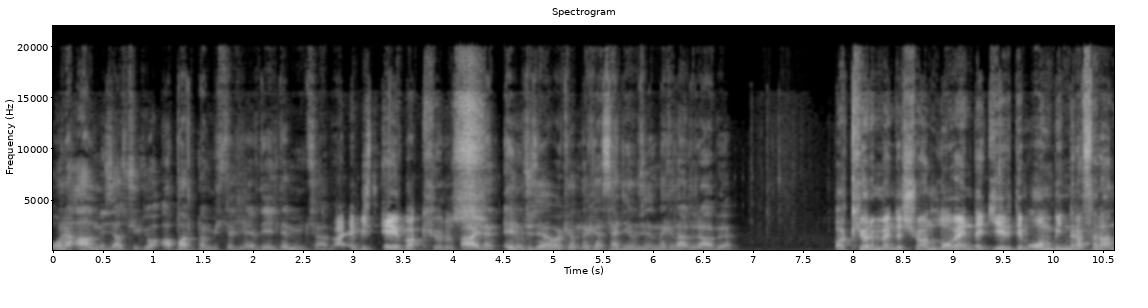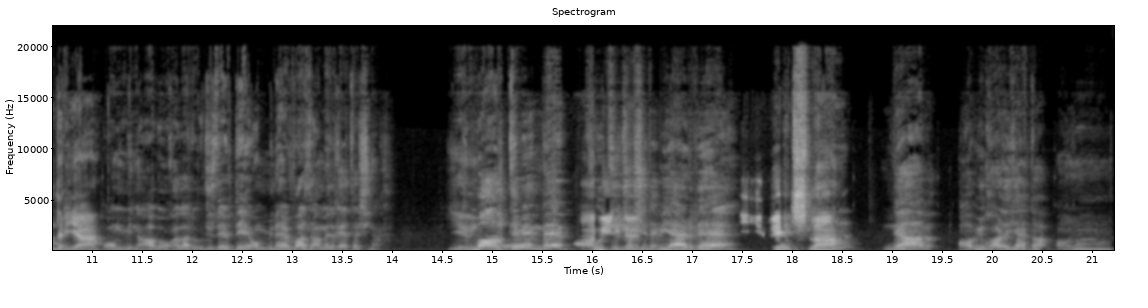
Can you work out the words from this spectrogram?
Onu almayacağız çünkü o apartman müstakil ev değil değil mi Ümit abi? Yani biz ev bakıyoruz. Aynen. En ucuz eve bakalım ne kadar. Sence en ucuz ev ne kadardır abi? Bakıyorum ben de şu an Loven'de girdim. 10 bin lira falandır ya. 10 bin abi o kadar da ucuz ev değil. 10 bin ev varsa Amerika'ya taşınak. 26 bin ve kuytu aynen. köşede bir yerde. İğrenç lan. Ne abi? Abi yukarıdaki yer daha... Ana.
